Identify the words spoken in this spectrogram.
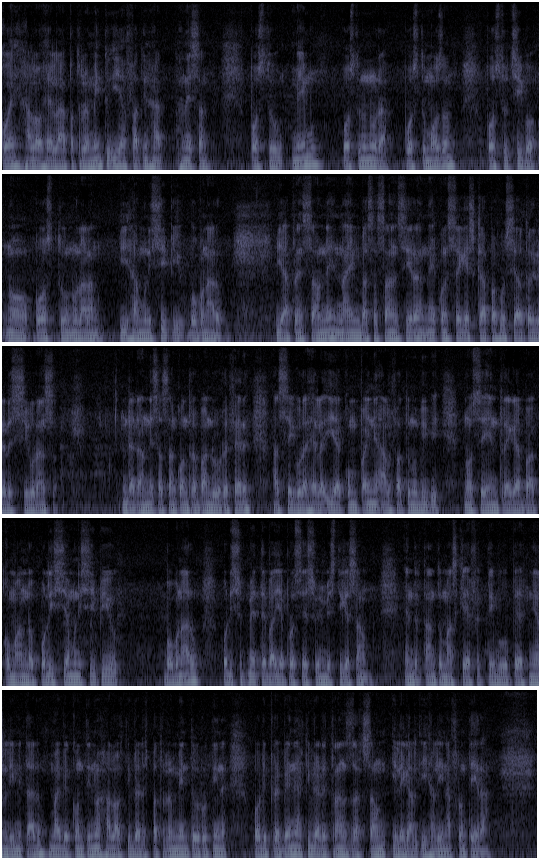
Koe halo hela patrulhamento ia fatin hat hanesan. Posto Memu, posto Nunura, posto Mozon, posto Chibo no posto Nulalan, iha município Bobonaro. E apreensão né, na embaixação Sira né, consegue escapar a autoridade de segurança da nessa ação contrabando refere assegura ela e acompanha Alfa Tunubibi não se entrega para comando polícia município Bobonaro pode submeter a processo de investigação. Entretanto, mais que efetivo o PFN limitado, mas continua a atividade de patrulhamento rotina, pode prevenir a atividade de transação ilegal e ali na fronteira.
